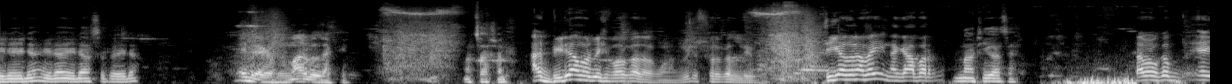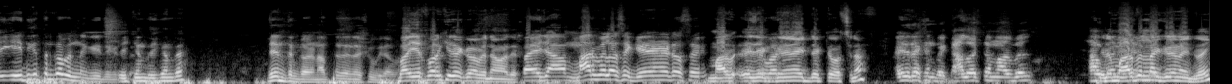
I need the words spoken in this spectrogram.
এটা এটা এটা এটা আছে তো এটা? এই দেখান মার্বেল দেখি। আচ্ছা আসেন। আর ভিডিও আমার বেশি বড় কথা না ভিডিও শুরু করে ঠিক আছে না ভাই? নাকি আবার না ঠিক আছে। তারপর এই- এইদিকে তেন করবেন নাকি এইদিকে? এইখান থেকে এইখান থেকে? দেন তেন করেন আপনাদের সুবিধা হবে। ভাই এরপরে কি দেখতে পাবেন আমাদের? ভাই যে মার্বেল আছে গ্রেনাইট আছে। এই যে গ্রেনাইট দেখতে পাচ্ছি না? এই যে দেখেন ভাই কালো একটা মার্বেল এটা মার্বেল না গ্রেনাইট ভাই?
